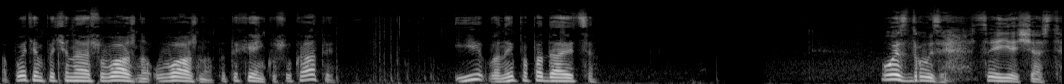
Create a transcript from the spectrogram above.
А потім починаєш уважно, уважно, потихеньку шукати, і вони попадаються. Ось, друзі, це і є щастя.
